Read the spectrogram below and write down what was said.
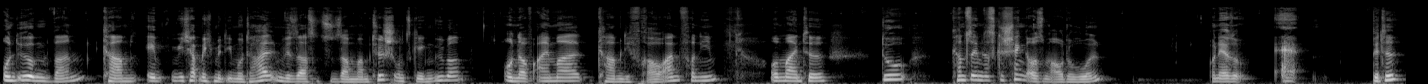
Und irgendwann kam, ich habe mich mit ihm unterhalten, wir saßen zusammen am Tisch uns gegenüber und auf einmal kam die Frau an von ihm und meinte, du, kannst du ihm das Geschenk aus dem Auto holen? Und er so, äh, bitte?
